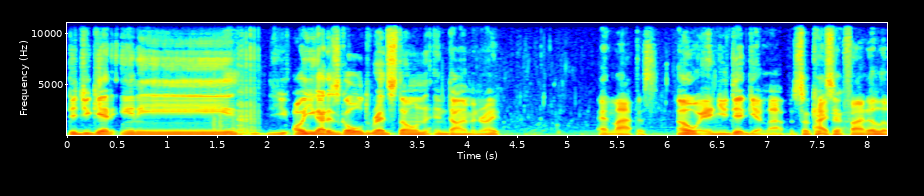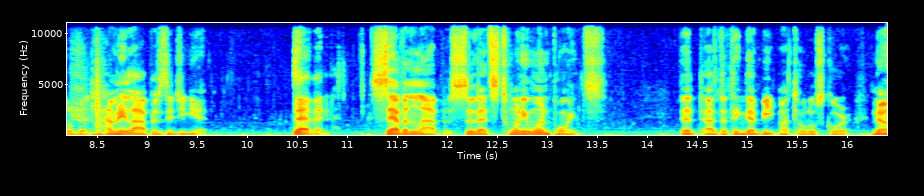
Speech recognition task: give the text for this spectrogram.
Did you get any? You, all you got is gold, redstone, and diamond, right? And lapis. Oh, and you did get lapis. Okay, I so did find a little bit. how many lapis did you get? Seven. Seven lapis. So that's 21 points. That uh, the thing that beat my total score. No,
